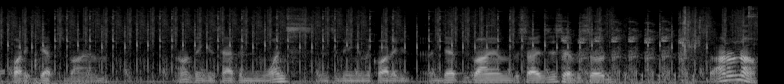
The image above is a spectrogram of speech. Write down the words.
aquatic depths biome. I don't think it's happened once since being in the aquatic depths biome besides this episode. So I don't know.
